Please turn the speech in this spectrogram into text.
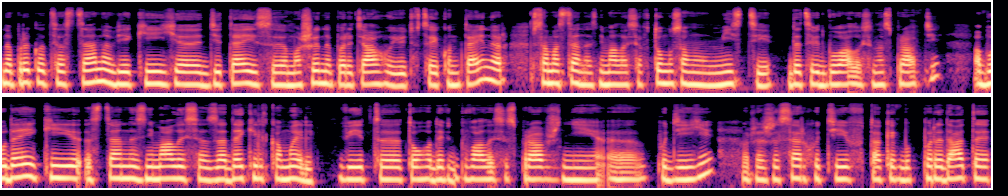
Наприклад, ця сцена, в якій е, дітей з машини перетягують в цей контейнер. Сама сцена знімалася в тому самому місці, де це відбувалося насправді. Або деякі сцени знімалися за декілька миль від е, того, де відбувалися справжні е, події. Режисер хотів так якби передати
